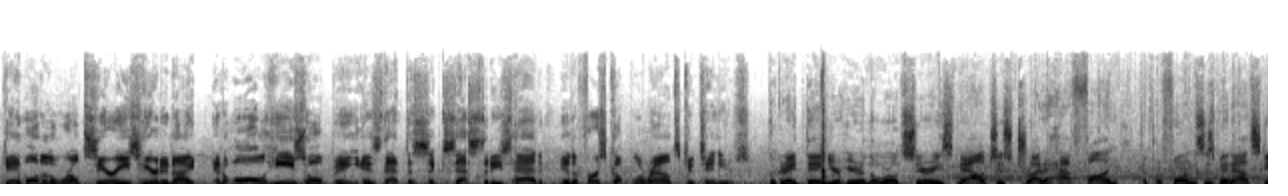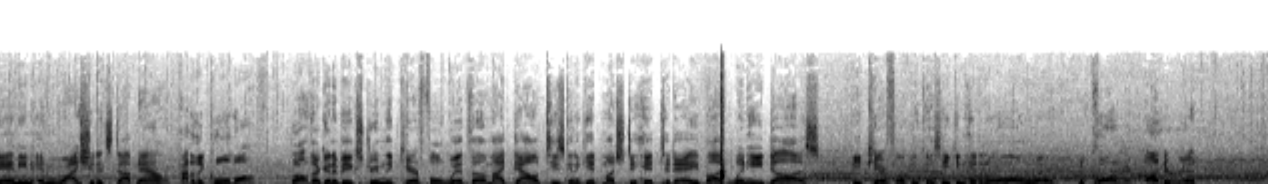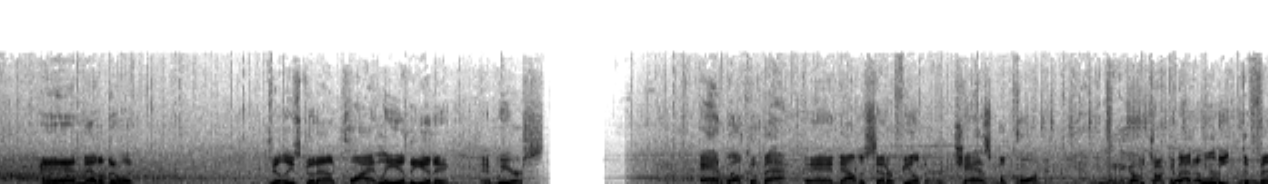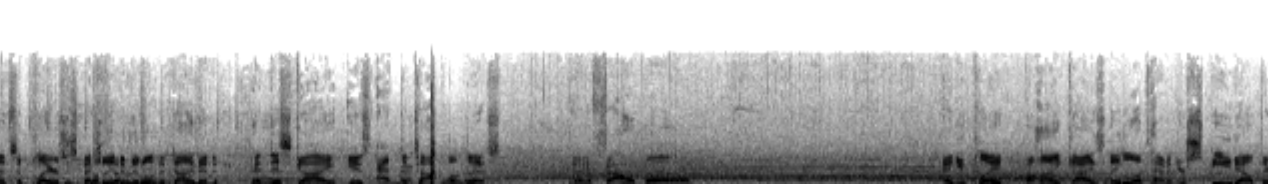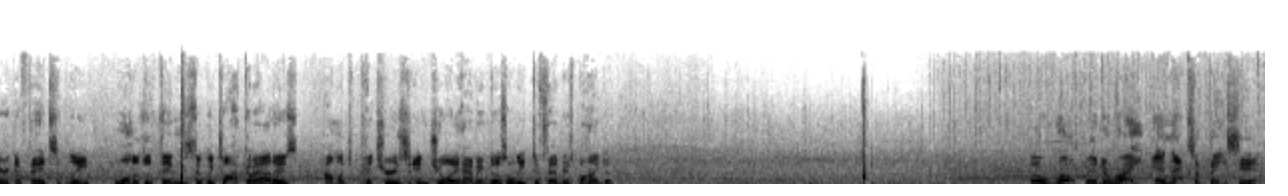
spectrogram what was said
Game one of the World Series here tonight, and all he's hoping is that the success that he's had in the first couple of rounds continues. The great thing, you're here in the World Series. Now just try to have fun. The performance has been outstanding, and why should it stop now? How do they cool him off? Well, they're going to be extremely careful with him. I doubt he's going to get much to hit today, but when he does, be careful because he can hit it a long way. McCormick under it, and that'll do it. Phillies go down quietly in the inning, and we are. And welcome back. And now the center fielder, Chas McCormick. You talk about elite defensive players, especially in the middle of the diamond, and this guy is at the top of the list. And a foul ball. And you played behind guys, and they love having your speed out there defensively. One of the things that we talk about is how much pitchers enjoy having those elite defenders behind them. The rope into right, and that's a base hit.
